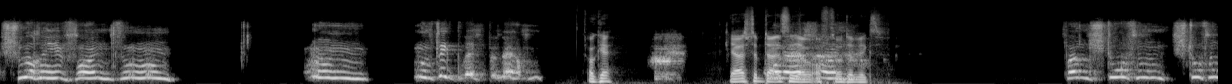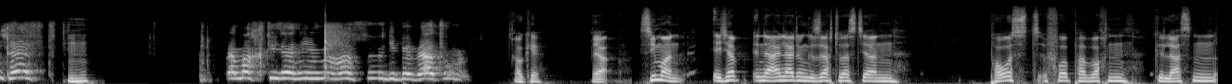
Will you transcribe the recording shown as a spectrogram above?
Jury von so ähm, Musikwettbewerben. Okay. Ja, stimmt, da Oder ist sie ja oft unterwegs. Von Stufen, Stufentest. Mhm. Da macht die dann immer für die Bewertungen. Okay. Ja. Simon, ich habe in der Einleitung gesagt, du hast ja einen Post vor ein paar Wochen gelassen,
